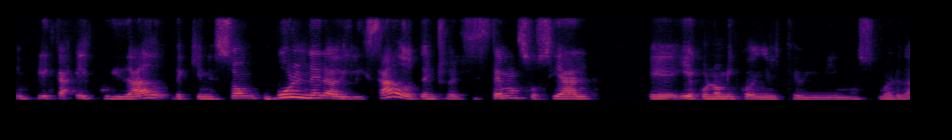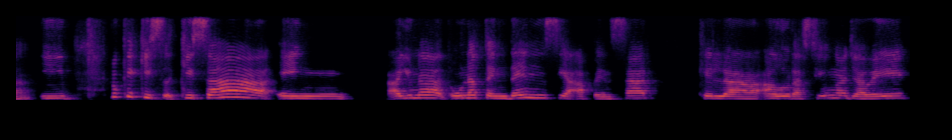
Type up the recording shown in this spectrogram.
implica el cuidado de quienes son vulnerabilizados dentro del sistema social, eh, y económico en el que vivimos, ¿verdad? Y creo que quizá, quizá hay una, una tendencia a pensar que la adoración a Yahvé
